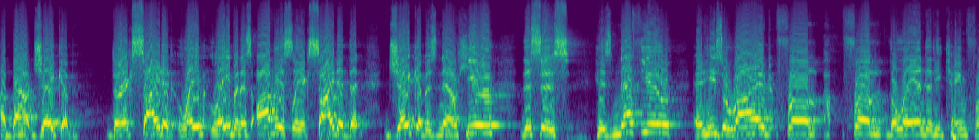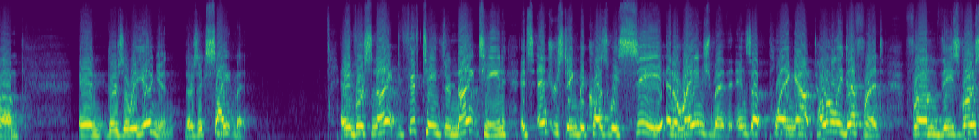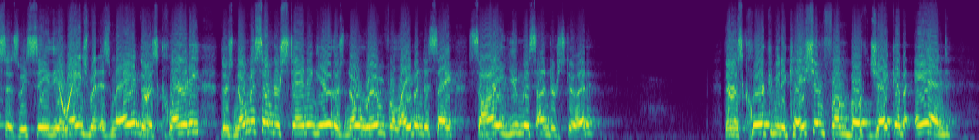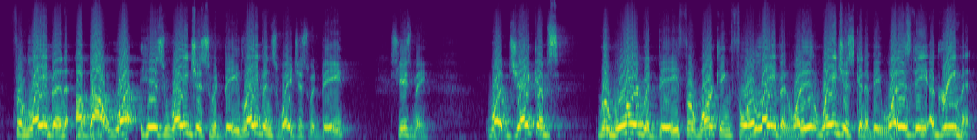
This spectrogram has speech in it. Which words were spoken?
about Jacob. They're excited. Laban is obviously excited that Jacob is now here. This is his nephew, and he's arrived from, from the land that he came from. And there's a reunion, there's excitement. And in verse 19, 15 through 19, it's interesting because we see an arrangement that ends up playing out totally different from these verses. We see the arrangement is made, there is clarity, there's no misunderstanding here, there's no room for Laban to say, Sorry, you misunderstood. There is clear communication from both Jacob and from Laban about what his wages would be, Laban's wages would be, excuse me, what Jacob's reward would be for working for Laban. What is wages going to be? What is the agreement?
